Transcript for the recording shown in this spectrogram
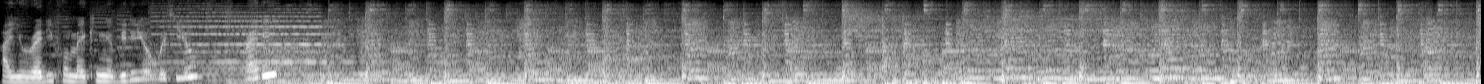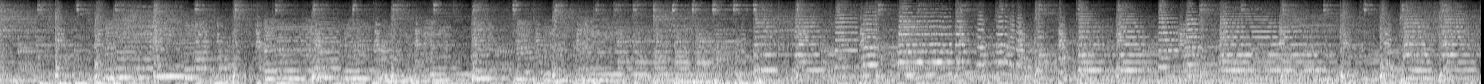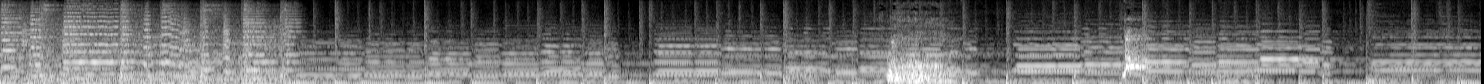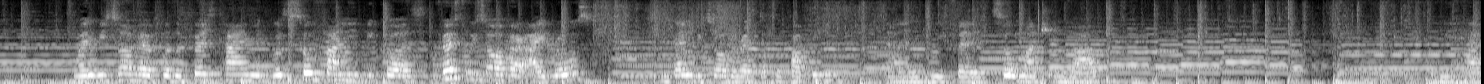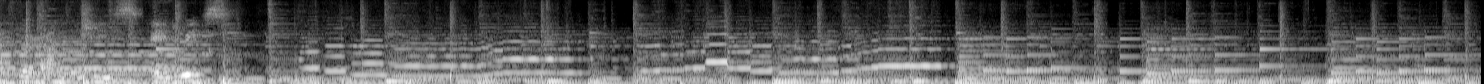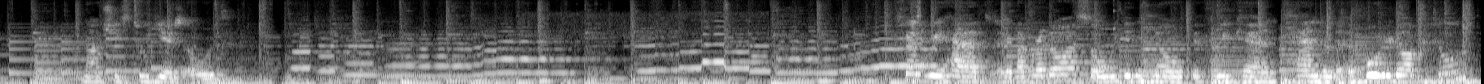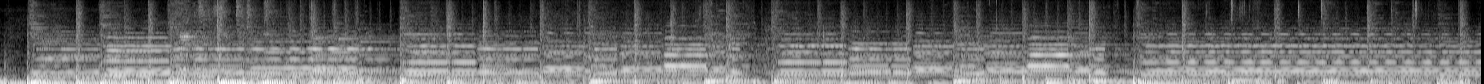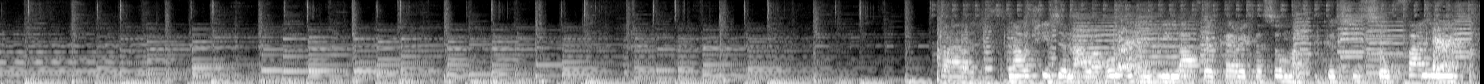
Are you ready for making a video with you? Ready? When we saw her for the first time, it was so funny because first we saw her eyebrows, and then we saw the rest of the puppy, and we felt so much in love. We have her until she's eight weeks. Now she's two years old. First we had a Labrador, so we didn't know if we can handle a Bulldog too. But now she's in our home and we love her character so much because she's so funny.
